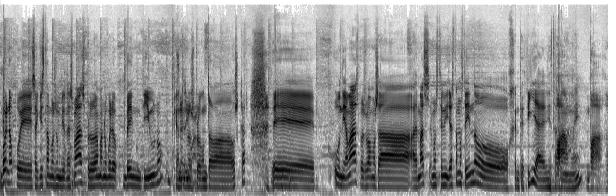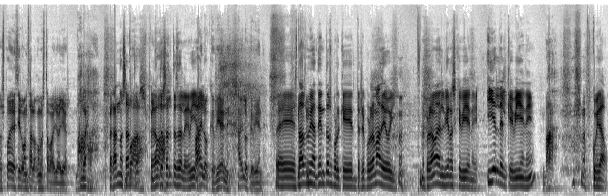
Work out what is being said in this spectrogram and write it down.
Bueno, pues aquí estamos un viernes más, programa número 21, que antes nos preguntaba Oscar. Eh, un día más, pues vamos a. Además, hemos tenido, ya estamos teniendo gentecilla en Instagram, va, ¿eh? Va, os puede decir Gonzalo cómo estaba yo ayer. Va, bueno, pegando saltos, va, pegando saltos de alegría. Ay, lo que viene, ay, lo que viene. Eh, estamos muy atentos porque entre el programa de hoy, el programa del viernes que viene y el del que viene. Va. Cuidado.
